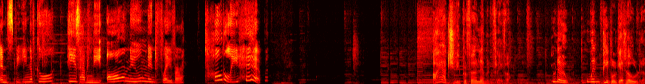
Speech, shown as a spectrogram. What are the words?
And speaking of cool, he's having the all new mint flavor. Totally hip. I actually prefer lemon flavor. You know, when people get older,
